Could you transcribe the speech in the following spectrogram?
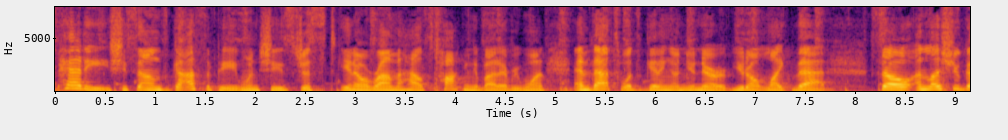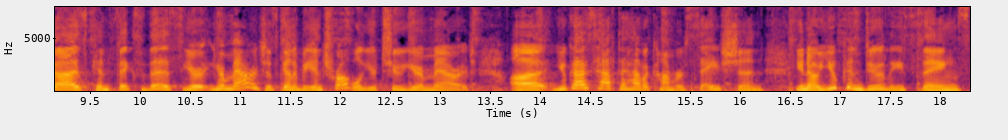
petty. She sounds gossipy when she's just, you know, around the house talking about everyone. And that's what's getting on your nerve. You don't like that. So unless you guys can fix this, your your marriage is going to be in trouble. Your two year marriage. Uh, you guys have to have a conversation. You know, you can do these things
